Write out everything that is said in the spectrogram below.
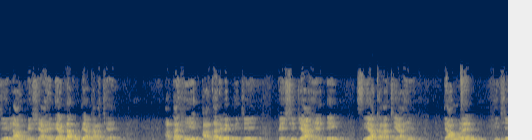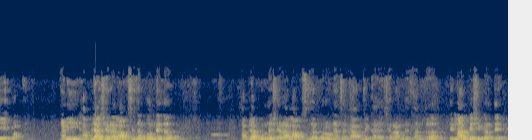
जी लाल पेशी आहे ती अंडाकृती आकाराची आहे. आता ही आजारी व्यक्तीची पेशी जी आहे ती सी आकाराची आहे. त्यामुळे तिची आणि आपल्या शरीराला ऑक्सिजन कोण देतं? आपल्या पूर्ण शरीराला ऑक्सिजन पुरवण्याचं काम जे का- शरीरामध्ये चालतं ते लाल पेशी करते.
